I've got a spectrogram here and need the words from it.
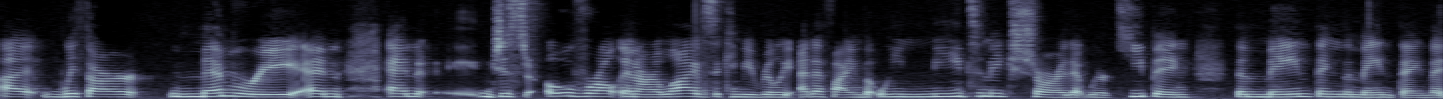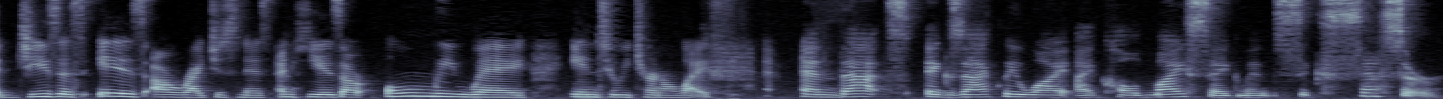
Uh, with our memory and and just overall in our lives it can be really edifying but we need to make sure that we're keeping the main thing the main thing that Jesus is our righteousness and he is our only way into eternal life and that's exactly why I called my segment successor,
